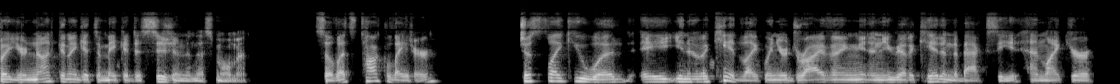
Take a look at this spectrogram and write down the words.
But you're not going to get to make a decision in this moment. So let's talk later. Just like you would a, you know, a kid, like when you're driving and you got a kid in the back seat and like you're,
